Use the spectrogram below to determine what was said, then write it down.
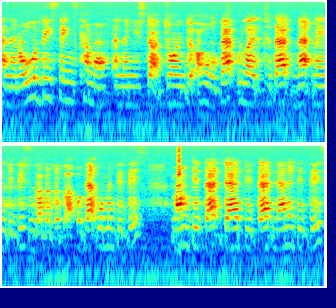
and then all of these things come off, and then you start joining oh, well, that related to that, and that man did this, and blah, blah, blah, blah. Or that woman did this, mum did that, dad did that, nana did this,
